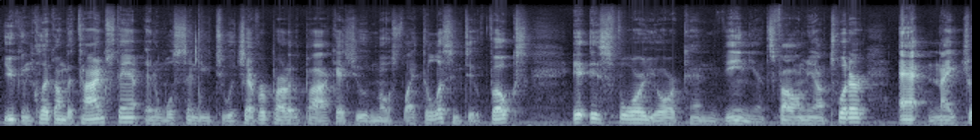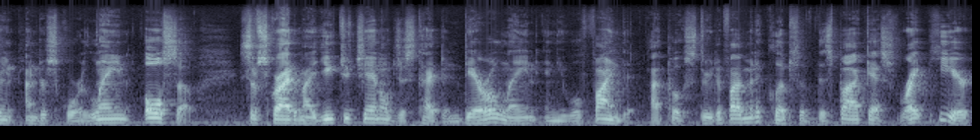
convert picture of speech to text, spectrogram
You can click on the timestamp and it will send you to whichever part of the podcast you would most like to listen to. Folks, it is for your convenience. Follow me on Twitter at nightrain underscore lane. Also, subscribe to my YouTube channel. Just type in Daryl Lane and you will find it. I post three to five minute clips of this podcast right here,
